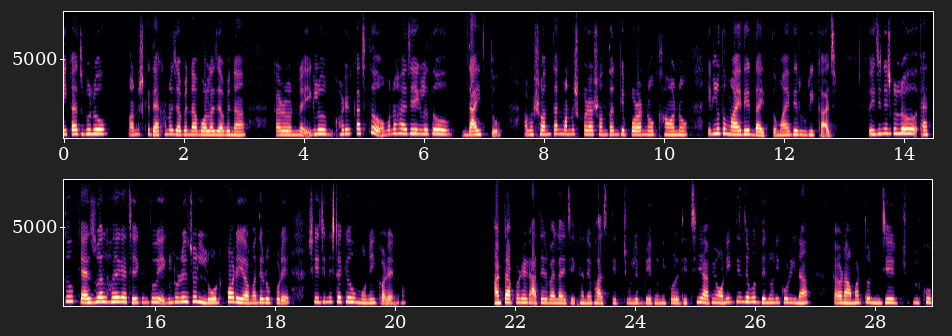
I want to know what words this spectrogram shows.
এই কাজগুলো মানুষকে দেখানো যাবে না, বলা যাবে না। কারণ এগুলো ঘরের কাজ তো, মনে হয় যে এগুলো তো দায়িত্ব। আবার সন্তান মানুষ করা, সন্তানকে পড়ানো, খাওয়ানো, এগুলো তো মায়েদের দায়িত্ব মায়েদেরই কাজ। তো এই জিনিসগুলো এত ক্যাজুয়াল হয়ে গেছে, কিন্তু এগুলোর যে লোড পড়ে আমাদের উপরে, সেই জিনিসটা কেউ মনেই করে না। আর তারপরে রাতের বেলায় যেখানে ভাস্তির চুলে বেনুনি করে দিচ্ছি, আমি অনেক দিন যাবৎ বেনুনি করি না কারণ আমার তো নিজের চুল খুব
